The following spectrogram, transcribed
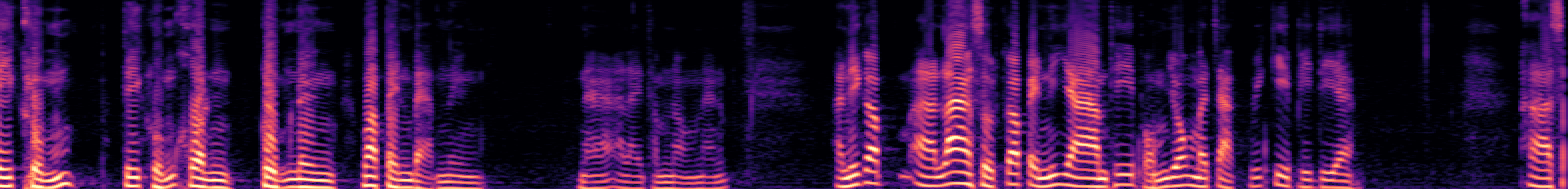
ตีขลุมตีขลุมคน กลุ่มหนึ่งว่าเป็นแบบหนึ่งนะอะไรทำนองนั้น อันนี้ก็อ่าล่าสุดก็เป็นนิยามที่ผมยกมาจากวิกิพีเดียส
